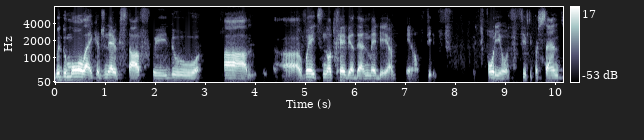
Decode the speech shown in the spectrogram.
We do more like a generic stuff. We do um, uh, weights not heavier than maybe uh, you know 40 or 50 percent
